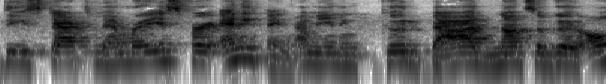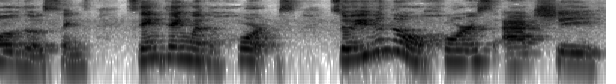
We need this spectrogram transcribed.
these stacked memories for anything. I mean, good, bad, not so good, all of those things. Same thing with a horse. So even though a horse actually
